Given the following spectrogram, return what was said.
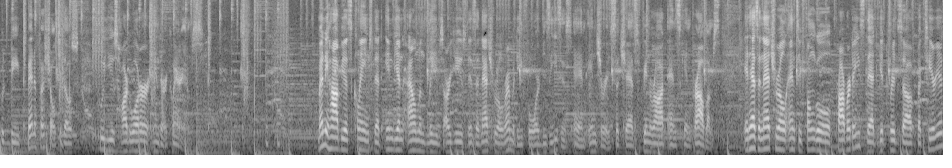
would be beneficial to those who use hard water in their aquariums. Many hobbyists claims that Indian almond leaves are used as a natural remedy for diseases and injuries such as fin rot and skin problems. It has a natural antifungal properties that get rid of bacteria,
